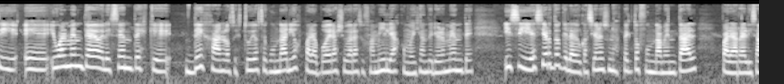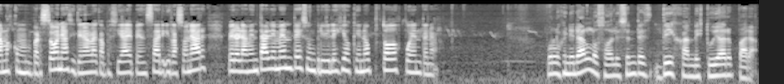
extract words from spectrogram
Sí, eh, igualmente hay adolescentes que dejan los estudios secundarios para poder ayudar a sus familias, como dije anteriormente. Y sí, es cierto que la educación es un aspecto fundamental para realizarnos como personas y tener la capacidad de pensar y razonar, pero lamentablemente es un privilegio que no todos pueden tener. Por lo general los adolescentes dejan de estudiar para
